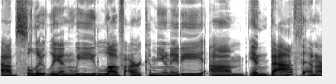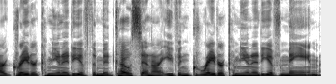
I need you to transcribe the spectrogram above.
Absolutely. And we love our community um, in Bath and our greater community of the Midcoast and our even greater community of Maine.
